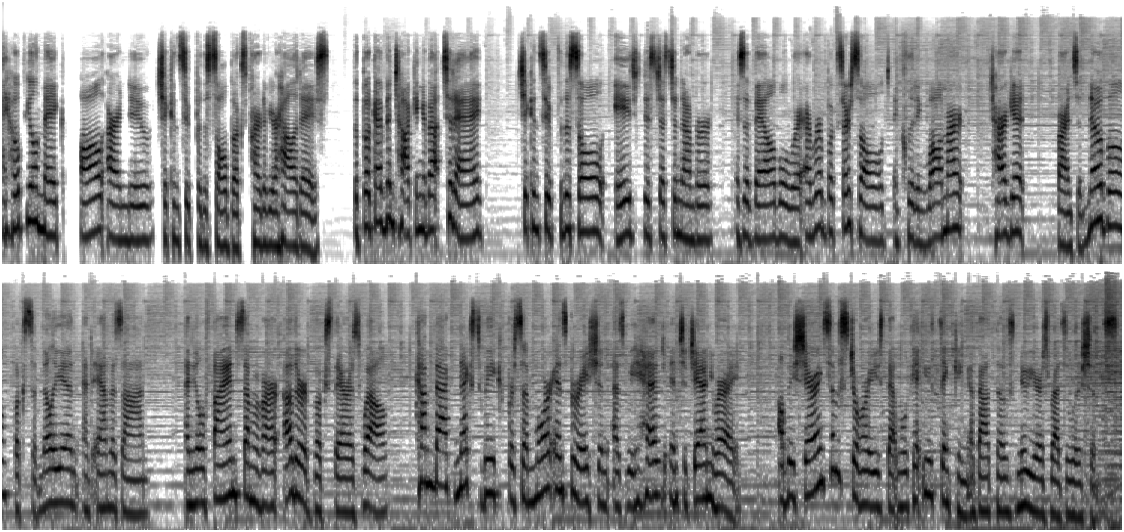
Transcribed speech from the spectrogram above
I hope you'll make all our new Chicken Soup for the Soul books part of your holidays. The book I've been talking about today, Chicken Soup for the Soul Age is Just a Number, is available wherever books are sold, including Walmart, Target, Barnes & Noble, Books A Million, and Amazon. And you'll find some of our other books there as well. Come back next week for some more inspiration as we head into January. I'll be sharing some stories that will get you thinking about those New Year's resolutions.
